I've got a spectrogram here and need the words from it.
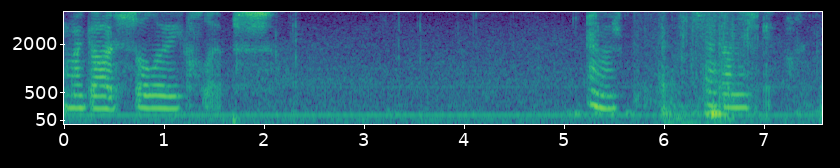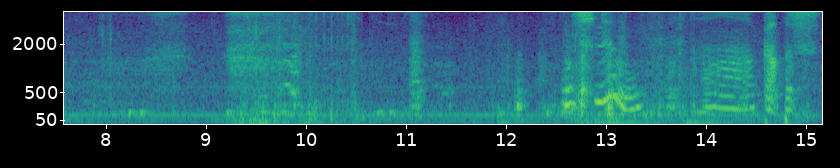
Oh my god, solar eclipse. And I was back on this skip. What's new? Uh, compass.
